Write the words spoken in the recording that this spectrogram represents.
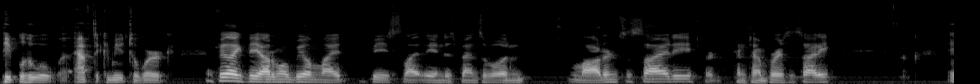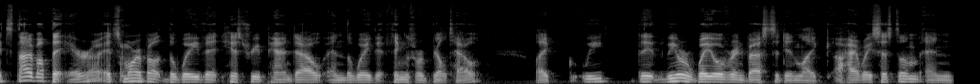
people who have to commute to work. I feel like the automobile might be slightly indispensable in modern society or contemporary society. It's not about the era, it's more about the way that history panned out and the way that things were built out. Like we they, we were way overinvested in like a highway system and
